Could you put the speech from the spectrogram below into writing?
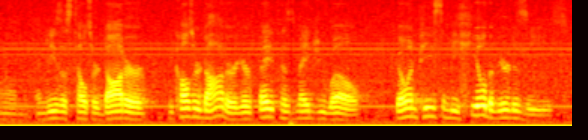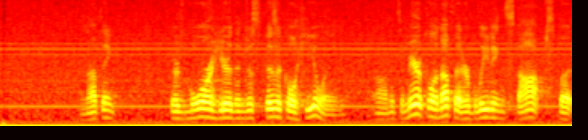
Um, and Jesus tells her daughter, he calls her daughter, your faith has made you well. Go in peace and be healed of your disease. And I think there's more here than just physical healing. Um, it's a miracle enough that her bleeding stops, but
